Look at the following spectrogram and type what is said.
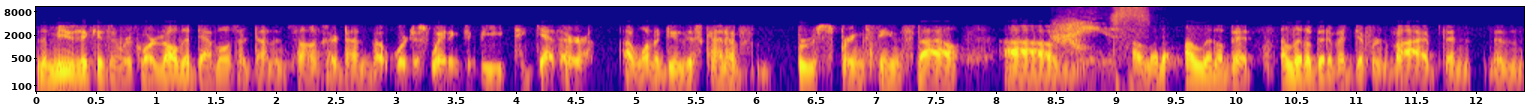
The music isn't recorded. All the demos are done and songs are done, but we're just waiting to be together. I want to do this kind of Bruce Springsteen style. Um, Nice. a little, a little bit, a little bit of a different vibe than than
